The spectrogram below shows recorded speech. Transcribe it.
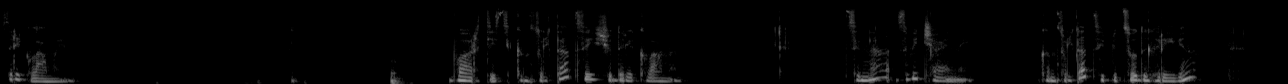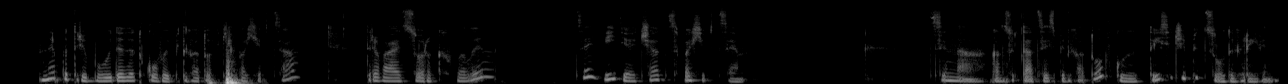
з рекламою. Вартість консультацій щодо реклами. Ціна звичайної консультації 500 гривень. Не потребує додаткової підготовки фахівця, триває 40 хвилин. Це відеочат з фахівцем. Ціна консультації з підготовкою 1500 гривень.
